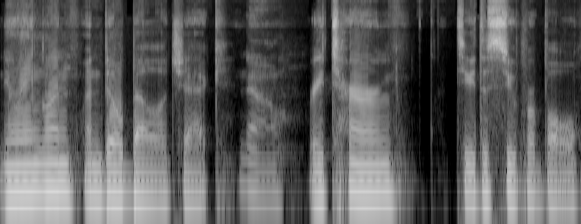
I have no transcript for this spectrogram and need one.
New England and Bill Belichick No, return to the Super Bowl.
